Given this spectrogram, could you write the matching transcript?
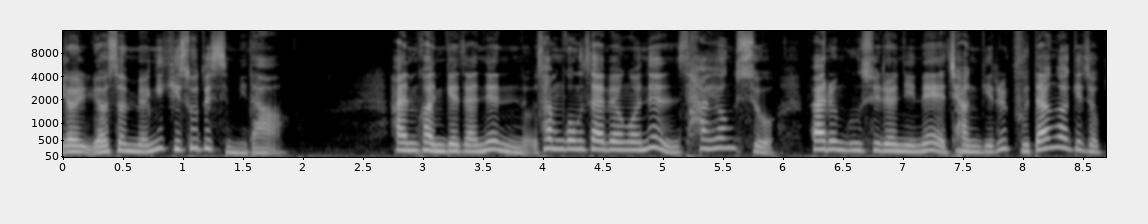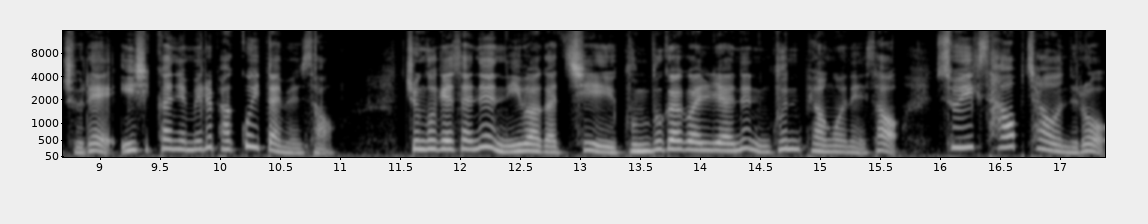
16명이 기소됐습니다. 한 관계자는 304병원은 사형수, 파른궁 수련인의 장기를 부당하게 적출해 이식한 혐의를 받고 있다면서 중국에서는 이와 같이 군부가 관리하는 군 병원에서 수익 사업 차원으로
